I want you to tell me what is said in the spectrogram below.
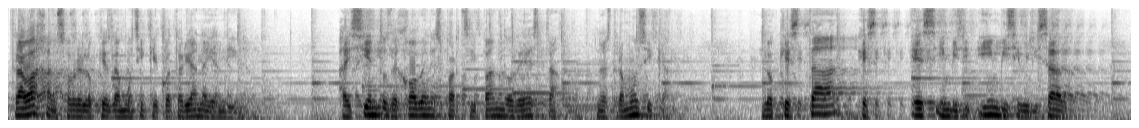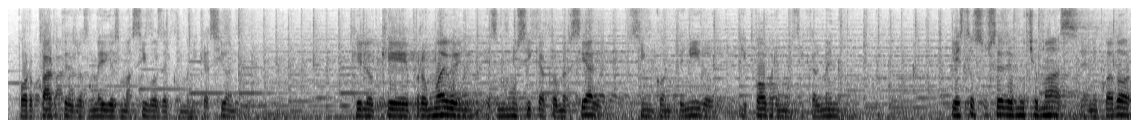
trabajan sobre lo que es la música ecuatoriana y andina. Hay cientos de jóvenes participando de esta, nuestra música. Lo que está es, invisibilizado por parte de los medios masivos de comunicación, que lo que promueven es música comercial, sin contenido y pobre musicalmente. Y esto sucede mucho más en Ecuador,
